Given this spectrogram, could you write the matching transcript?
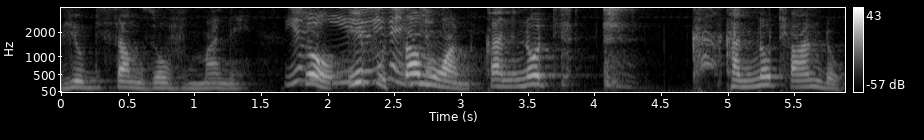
huge sums of money. You- so you- you if took- someone cannot cannot handle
